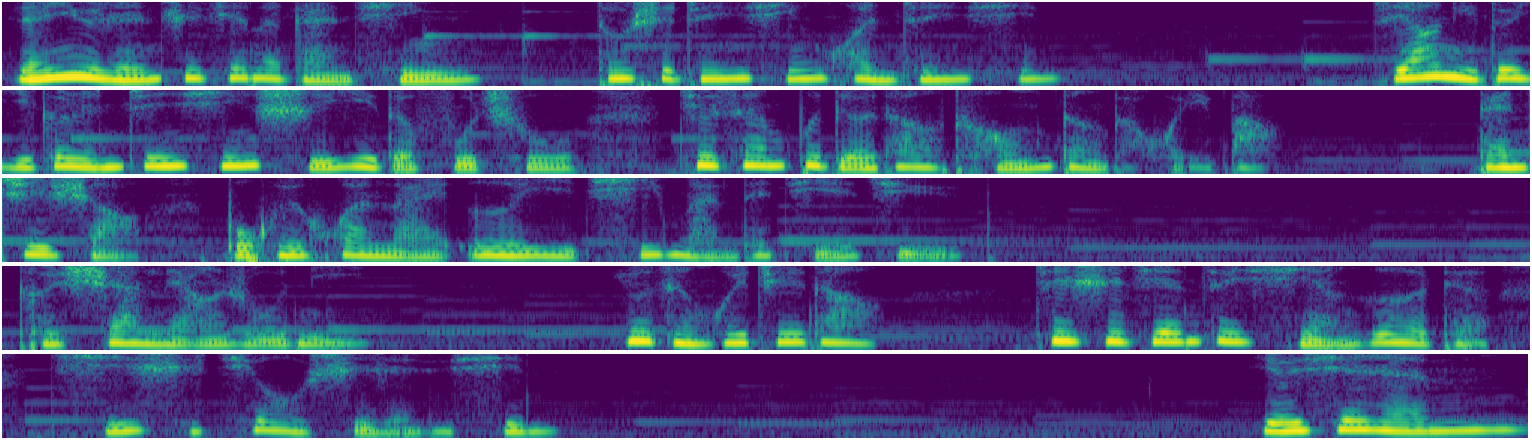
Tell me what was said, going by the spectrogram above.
人与人之间的感情。都是真心换真心，只要你对一个人真心实意的付出，就算不得到同等的回报，但至少不会换来恶意欺瞒的结局。可善良如你，又怎会知道，这世间最险恶的其实就是人心？有些人，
